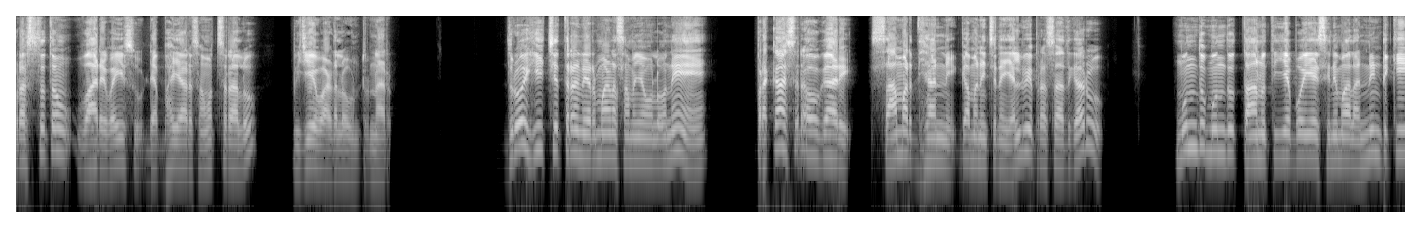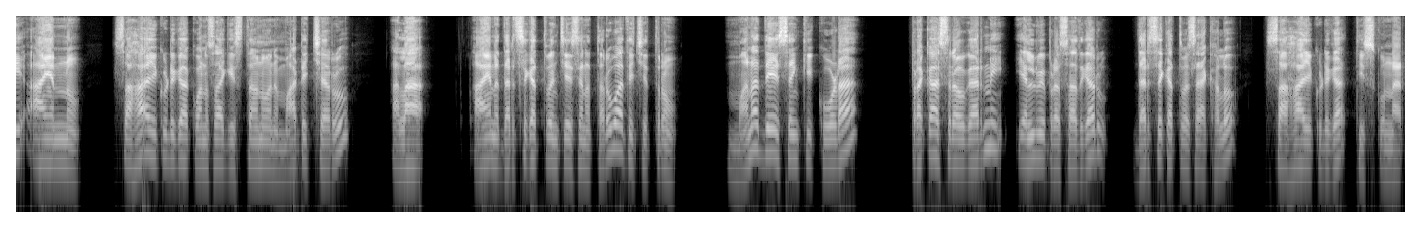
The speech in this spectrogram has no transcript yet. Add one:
ప్రస్తుతం వారి వయసు డెబ్భై ఆరు సంవత్సరాలు. విజయవాడలో ఉంటున్నారు. ద్రోహి చిత్ర నిర్మాణ సమయంలోనే ప్రకాశ్రావు గారి సామర్థ్యాన్ని గమనించిన ఎల్వి ప్రసాద్ గారు ముందు ముందు తాను తీయబోయే సినిమాలన్నింటికీ ఆయన్ను సహాయకుడిగా కొనసాగిస్తాను అని మాటిచ్చారు. అలా ఆయన దర్శకత్వం చేసిన తరువాతి చిత్రం మన దేశంకి కూడా ప్రకాశ్రావు గారిని ఎల్వి ప్రసాద్ గారు దర్శకత్వ శాఖలో సహాయకుడిగా తీసుకున్నారు.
